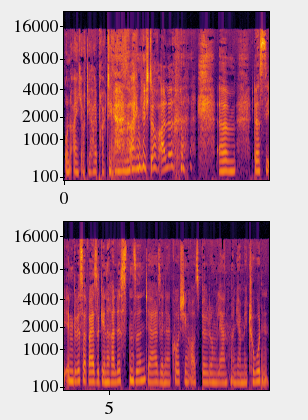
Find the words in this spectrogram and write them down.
und eigentlich auch die Heilpraktiker, also eigentlich doch alle, ähm, dass sie in gewisser Weise Generalisten sind. Ja, also in der Coaching-Ausbildung lernt man ja Methoden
